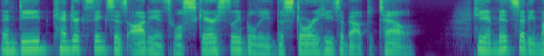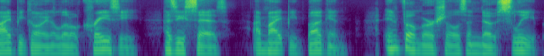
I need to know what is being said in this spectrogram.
Indeed, Kendrick thinks his audience will scarcely believe the story he's about to tell. He admits that he might be going a little crazy, as he says, I might be bugging, infomercials and no sleep,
